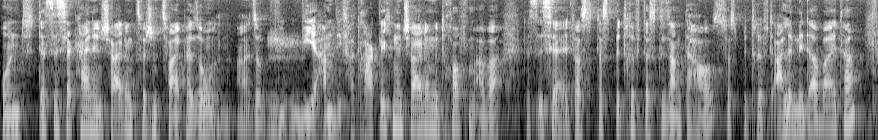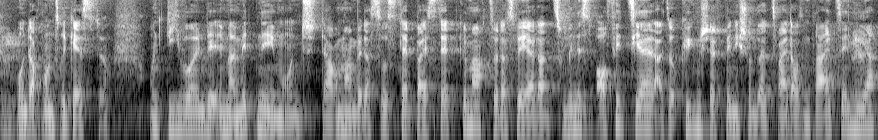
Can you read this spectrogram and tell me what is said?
Und das ist ja keine Entscheidung zwischen zwei Personen. Also mhm. wir haben die vertraglichen Entscheidungen getroffen, aber das ist ja etwas, das betrifft das gesamte Haus, das betrifft alle Mitarbeiter mhm. und auch unsere Gäste. Und die wollen wir immer mitnehmen. Und darum haben wir das so Step by Step gemacht, sodass wir ja dann zumindest offiziell, also Küchenchef bin ich schon seit 2013 hier,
